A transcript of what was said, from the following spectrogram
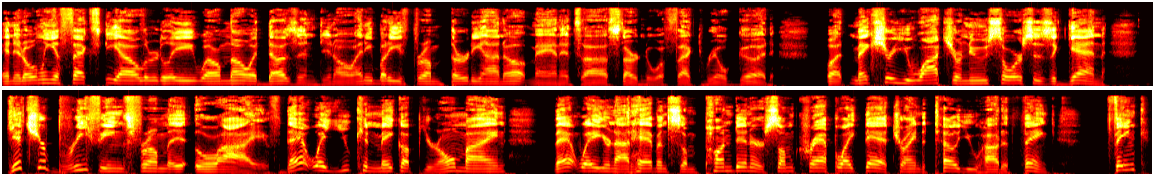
And it only affects the elderly. Well, no, it doesn't. You know, anybody from 30 on up, man, it's uh, starting to affect real good. But make sure you watch your news sources again. Get your briefings from it live. That way you can make up your own mind. That way you're not having some pundit or some crap like that trying to tell you how to think. Think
